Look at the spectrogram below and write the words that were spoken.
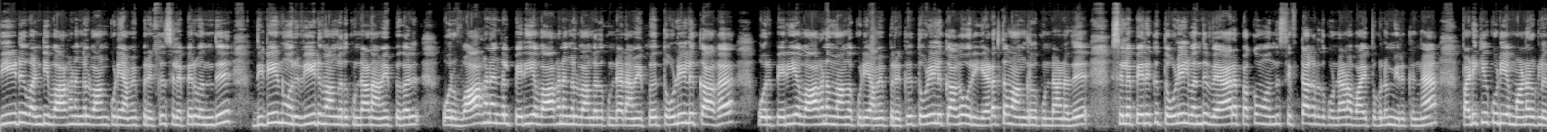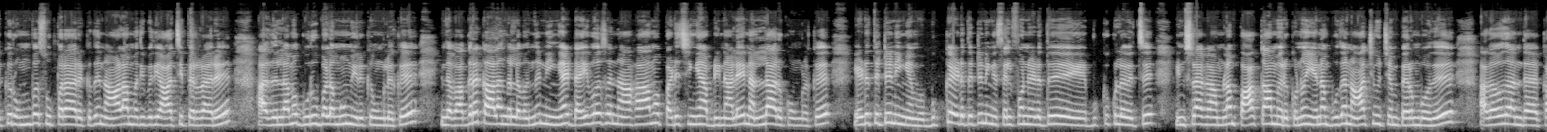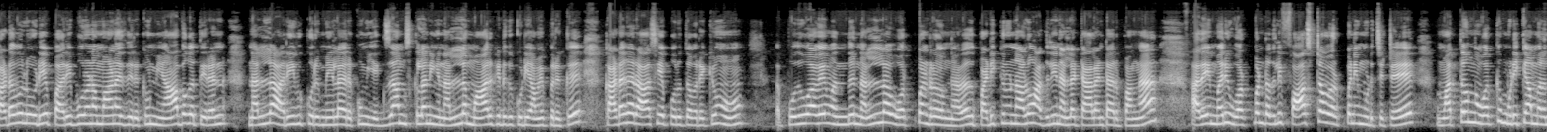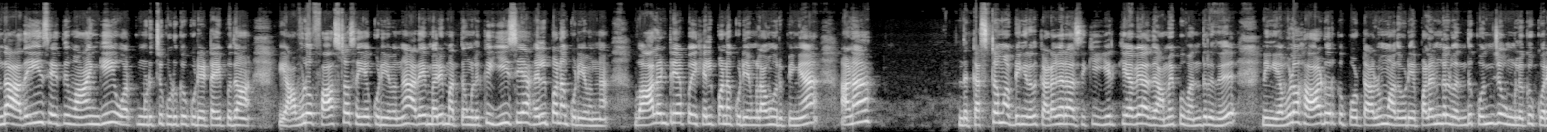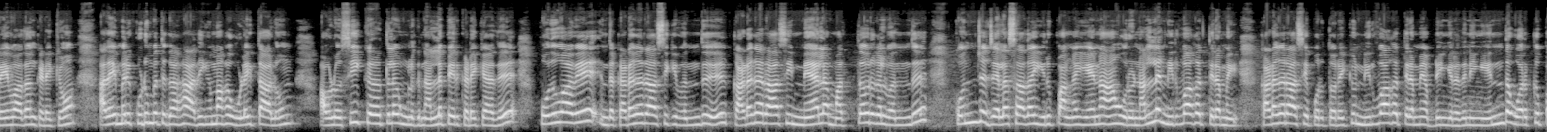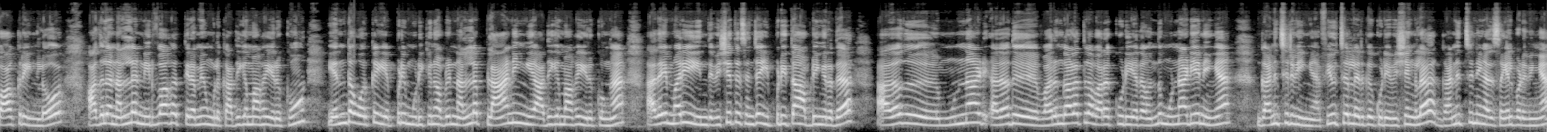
வீடு வண்டி வாகனங்கள் வாங்கக்கூடிய அமைப்பு இருக்குது சில பேர் வந்து திடீர்னு ஒரு வீடு வாங்குறதுக்கு உண்டான அமைப்புகள் ஒரு வாகனங்கள் பெரிய வாகனங்கள் வாங்குறதுக்கு உண்டான அமைப்பு தொழிலுக்காக ஒரு பெரிய வாகனம் வாங்கக்கூடிய அமைப்பு இருக்குது தொழிலுக்காக ஒரு இடத்த வாங்குறதுக்கு உண்டானது. சில பேருக்கு தொழில் வந்து வேறு பக்கம் வந்து ஷிஃப்ட் ஆகிறதுக்கு உண்டான வாய்ப்புகளும் இருக்குங்க. படிக்கக்கூடிய மாணவர்களுக்கு ரொம்ப சூப்பராக இருக்குது. நாலாம் அதிபதி ஆட்சி பெறுறாரு அது இல்லாமல் குருபலமும் இருக்குது உங்களுக்கு. இந்த வக்ர காலங்களில் வந்து நீங்கள் டைவர்ஷன் ஆகாமல் படிச்சீங்க அப்படின்னாலே நல்லா இருக்கும் உங்களுக்கு. எடுத்துகிட்டு நீங்கள் புக்கை எடுத்துகிட்டு நீங்கள் செல்ஃபோன் எடுத்து புக்குக்குள்ளே வச்சு இன்ஸ்டாகிராம்லாம் பார்க்காம இருக்கணும். ஏன்னா புதன் ஆட்சி உச்சம் பெறும்போது அதாவது அந்த கடவுளுடைய பரிபூரணமான இது இருக்கும். ஞாபகத்திறன் நல்ல அறிவு இருக்கும். எக்ஸாம்ஸ்க்கெலாம் நீங்கள் நல்ல மார்க் எடுக்கக்கூடிய அமைப்பு இருக்குது கடக ராசியை பொறுத்த வரைக்கும் பொதுவாகவே வந்து நல்லா ஒர்க் பண்ணுறவங்க அதாவது படிக்கணுன்னாலும் அதுலேயும் நல்ல டேலண்ட்டாக இருப்பாங்க. அதே மாதிரி ஒர்க் பண்ணுறதுலேயும் ஃபாஸ்ட்டாக ஒர்க் பண்ணி முடிச்சுட்டு மற்றவங்க ஒர்க்கு முடிக்காமல் இருந்தால் அதையும் சேர்த்து வாங்கி ஒர்க் முடித்து கொடுக்கக்கூடிய டைப்பு தான். அவ்வளோ ஃபாஸ்ட்டாக செய்யக்கூடியவங்க அதே மாதிரி மற்றவங்களுக்கு ஈஸியாக ஹெல்ப் பண்ணக்கூடியவங்க வாலண்டரியாக போய் ஹெல்ப் பண்ணக்கூடியவங்களாகவும் இருப்பீங்க. ஆனால் இந்த கஷ்டம் அப்படிங்கிறது கடகராசிக்கு இயற்கையாகவே அது அமைப்பு வந்துடுது நீங்கள் எவ்வளோ ஹார்ட் ஒர்க்கு போட்டாலும் அதோடைய பலன்கள் வந்து கொஞ்சம் உங்களுக்கு குறைவாக தான் கிடைக்கும். அதே மாதிரி குடும்பத்துக்காக அதிகமாக உழைத்தாலும் அவ்வளோ சீக்கிரத்தில் உங்களுக்கு நல்ல பேர் கிடைக்காது. பொதுவாகவே இந்த கடகராசிக்கு வந்து கடகராசி மேலே மற்றவர்கள் வந்து கொஞ்சம் ஜெலஸாக தான் இருப்பாங்க. ஏன்னா ஒரு நல்ல நிர்வாக திறமை கடகராசியை பொறுத்த வரைக்கும் நிர்வாக திறமை அப்படிங்கிறது நீங்கள் எந்த ஒர்க்கு பார்க்குறீங்களோ அதில் நல்ல நிர்வாக திறமை உங்களுக்கு அதிகமாக இருக்கும். எந்த ஒர்க்கை எப்படி முடிக்கணும் அப்படின்னு நல்ல பிளானிங் அதிகமாக இருக்குங்க. அதே மாதிரி இந்த விஷயத்தை செஞ்சால் இப்படி தான் அப்படிங்கிறத அதாவது முன்னாடி அதாவது வருங்காலத்தில் வரக்கூடியதை வந்து முன்னாடியே நீங்கள் கணிச்சிருவீங்க. ஃப்யூச்சரில் இருக்கக்கூடிய விஷயங்களை கணிச்சு நீங்கள் அதை செயல்படுவீங்க.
